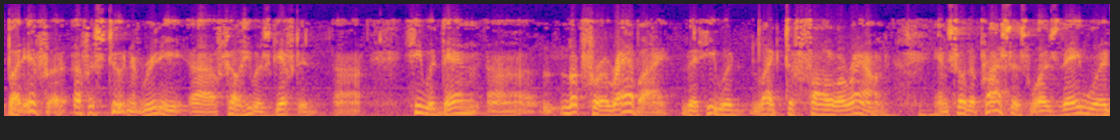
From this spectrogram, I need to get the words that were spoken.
But if uh, if a student really uh, felt he was gifted, uh, he would then uh, look for a rabbi that he would like to follow around. And so the process was they would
